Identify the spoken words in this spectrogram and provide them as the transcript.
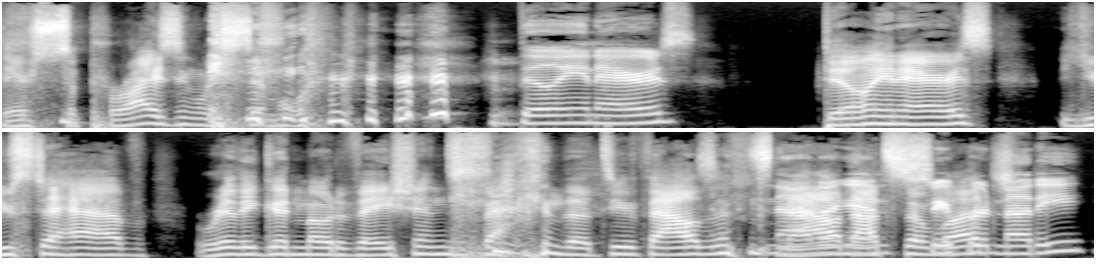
They're surprisingly similar. Billionaires. Billionaires used to have really good motivations back in the 2000s. Now, now not so super much. nutty.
